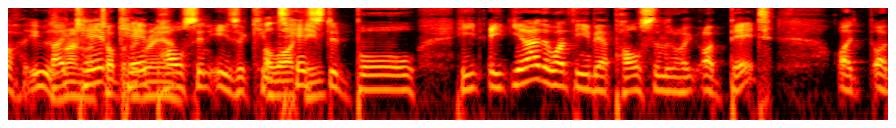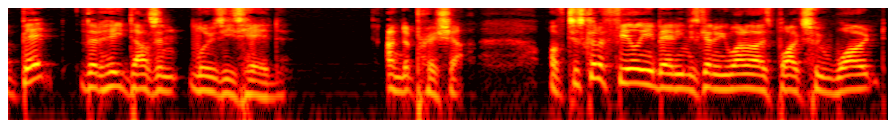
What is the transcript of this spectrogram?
oh, he was Mate, running Cam, on top of the Cam ground. Polson is a I like contested ball. He, he, you know, the one thing about Polson that I, I bet, I, I bet that he doesn't lose his head under pressure. I've just got a feeling about him. He's going to be one of those blokes who won't.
